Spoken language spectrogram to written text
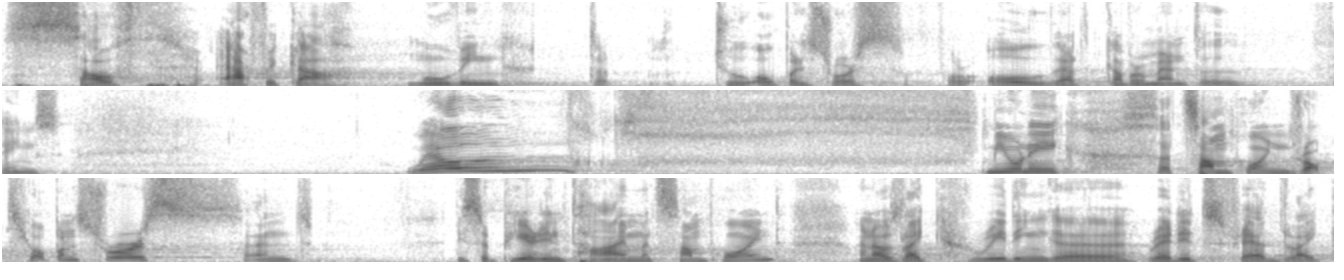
South Africa moving to, to open source for all that governmental things. Well, Munich at some point dropped the open source and disappeared in time at some point. And I was like reading a Reddit thread like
